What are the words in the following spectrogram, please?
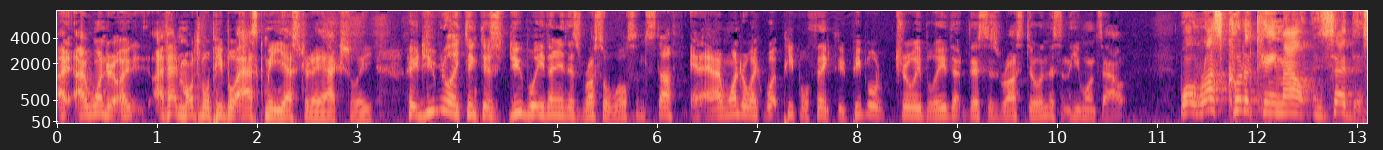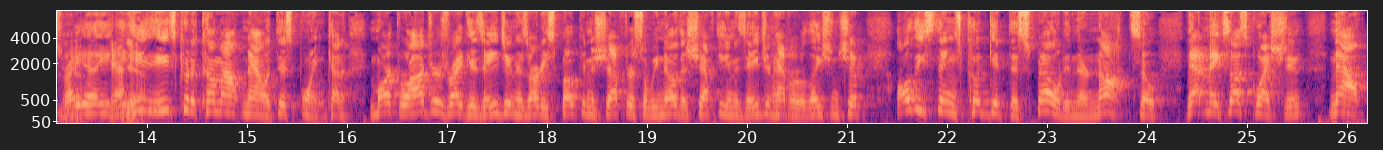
I, I wonder. I, I've had multiple people ask me yesterday, actually. Hey, do you really think this? Do you believe any of this Russell Wilson stuff? And, and I wonder, like, what people think. Do people truly believe that this is Russ doing this and he wants out? Well, Russ could have came out and said this, right? Uh, he- Yeah. He, he's could have come out now at this point. Kind of Mark Rodgers, right? His agent has already spoken to Schefter, so we know that Shefty and his agent have a relationship. All these things could get dispelled, and they're not. So that makes us question. Now,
